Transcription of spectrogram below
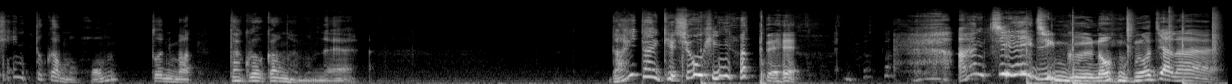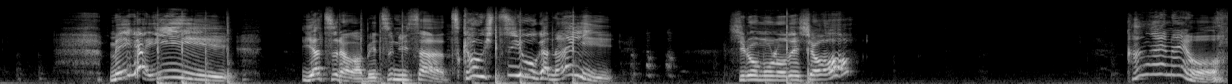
品とかも本当に全く分かんないもんね。大体化粧品だってアンチエイジングのものじゃない。目がいい奴らは別にさ使う必要がない代物でしょ？考えなよ。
